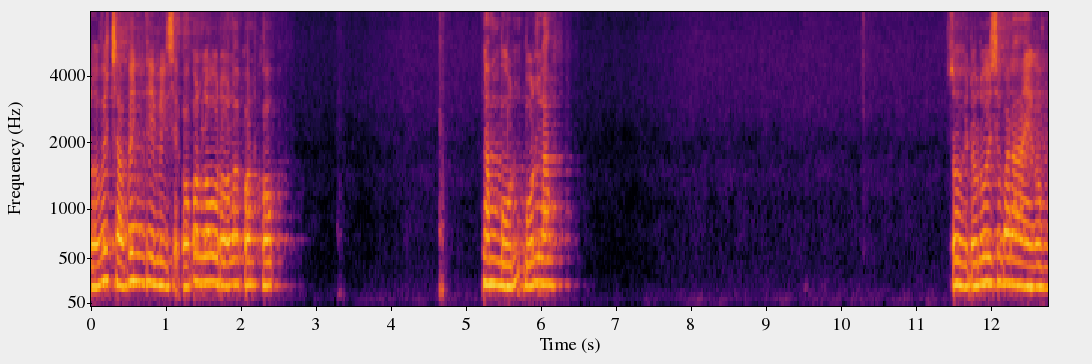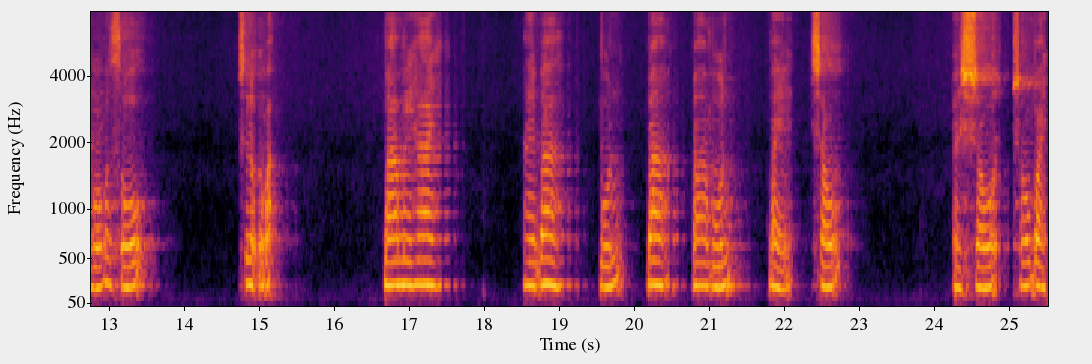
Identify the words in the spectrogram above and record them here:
đối với Trà Vinh thì mình sẽ có con lô đó là con cộng 54 45 Rồi, đầu đuôi cho ba đài gồm có con số. Xin lỗi các bạn. 32 23 43 4 3 3 4 7 6 7 6 6 7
